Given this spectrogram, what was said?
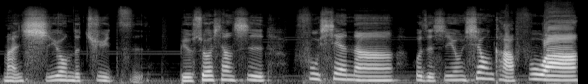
蛮实用的句子，比如说像是付现啊，或者是用信用卡付啊，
